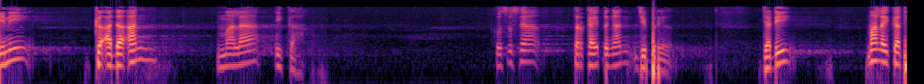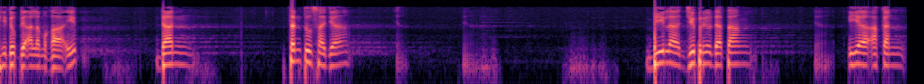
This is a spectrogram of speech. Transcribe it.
Ini keadaan malaikah. Khususnya terkait dengan Jibril. Jadi malaikat hidup di alam gaib dan tentu saja bila Jibril datang, ya, ia akan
